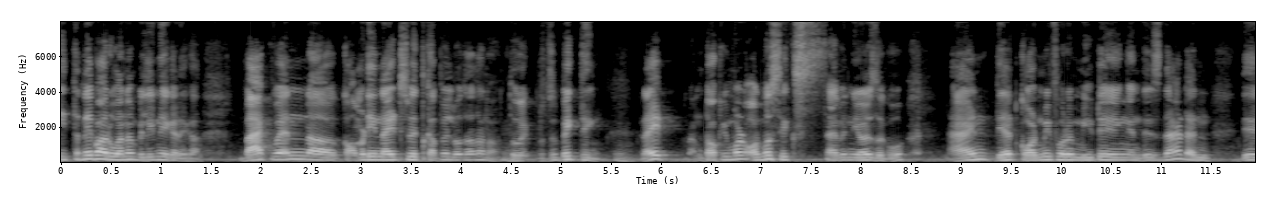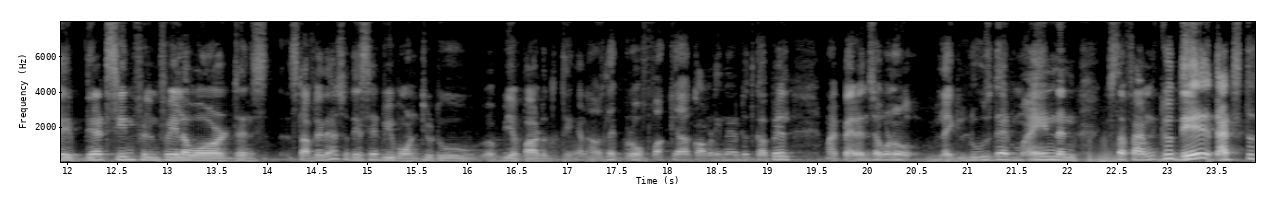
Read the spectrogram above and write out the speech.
इतने बार हुआ ना बिलीव नहीं करेगा. Back when Comedy Nights with Kapil होता था ना तो it was a big thing right I am talking about almost 6 7 years ago and they had called me for a meeting and this that and they had seen film fail awards and s- stuff like that so they said we want you to uh, be a part of the thing and i was like bro fuck yeah comedy night with kapil my parents are going to like lose their mind and it's the family because they that's the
